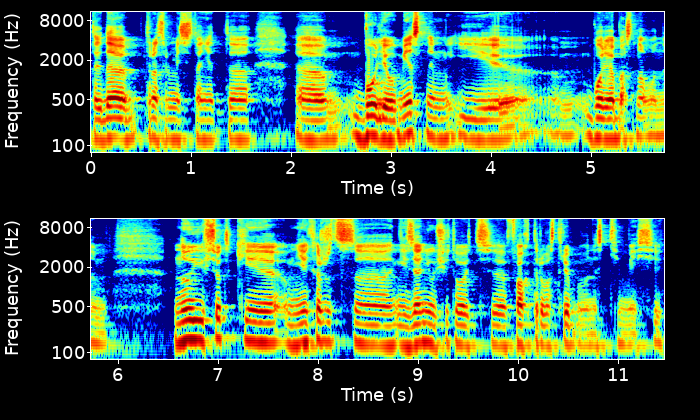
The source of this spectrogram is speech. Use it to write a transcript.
тогда трансфер станет более уместным и более обоснованным. Ну и все-таки, мне кажется, нельзя не учитывать э, фактор востребованности Месси.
